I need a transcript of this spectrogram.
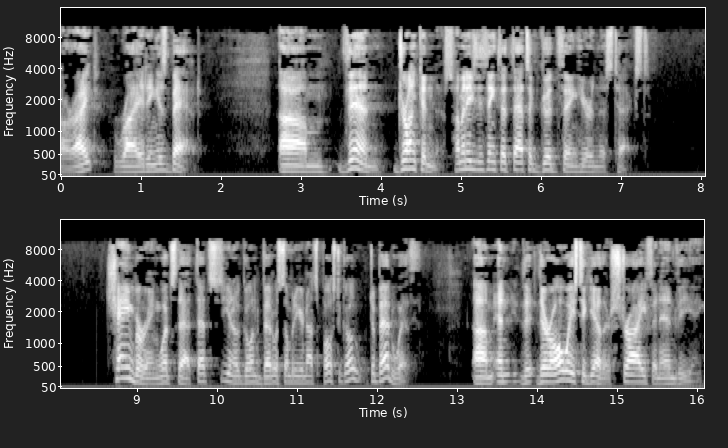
All right? Rioting is bad. Um, then, drunkenness. How many of you think that that's a good thing here in this text? Chambering, what's that? That's, you know, going to bed with somebody you're not supposed to go to bed with. Um, and th- they're always together, strife and envying.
